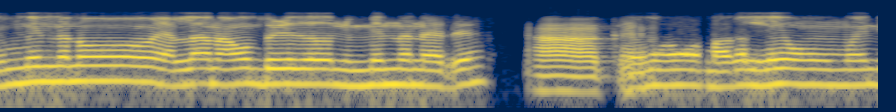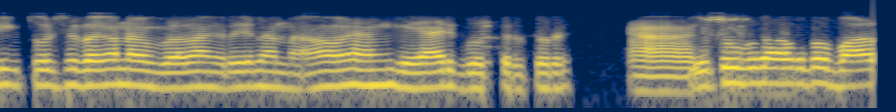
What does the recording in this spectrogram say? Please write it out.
ನಿಮ್ಮಿಂದನೂ ಎಲ್ಲಾ ನಾವು ಬೆಳೆದವ್ ನಿಮ್ಮಿಂದನೇ ರೀ. ನೀವು ಮೊದಲ್ ನೀವು ಮಂದಿಗೆ ತೋರಿಸಿದಾಗ ನಾವು ಬೆಳ್ದಂಗ್ ರೀ ಇಲ್ಲ ನಾವು ಹಂಗೆ ಯಾರಿಗ್ ಗೊತ್ತಿರ್ತದೆ ರೀ ಹಾ ಯೂಟ್ಯೂಬ್ದವ್ರದ್ದು ಭಾಳ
